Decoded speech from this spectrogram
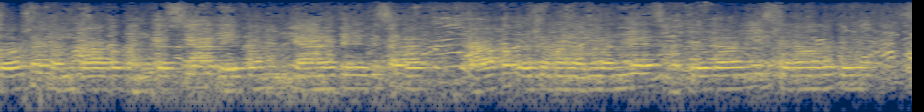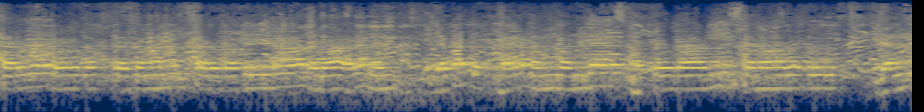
शोषणम् तापपङ्कस्यादेतनम् ज्ञानतेजि सह तापप्रशमनम् वन्दे स्मृतुगामीश्वरावतु सर्वरोगप्रशमनम् सर्वपीडानिवारणम् जपदुद्धरणम् वन्दे स्मृतुगामीश्वरावतु जन्म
